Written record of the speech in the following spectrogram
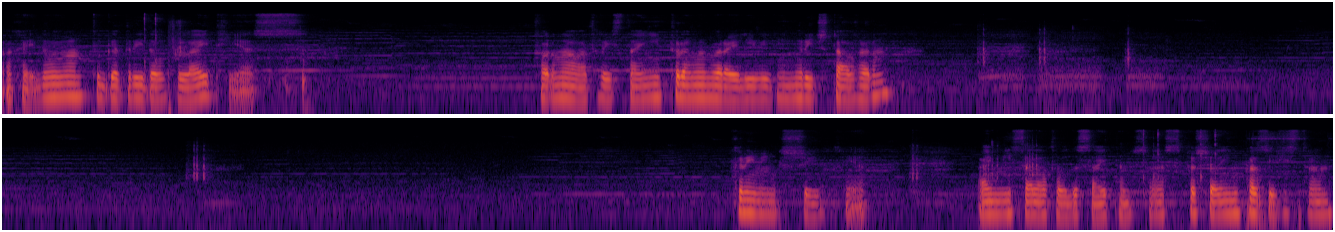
Okay, do we want to get rid of blade? Yes. For now at least, I need to remember I leave it in Rich Tavern. Screaming shield, yeah. I miss a lot of these items, especially in Pacifist Run.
